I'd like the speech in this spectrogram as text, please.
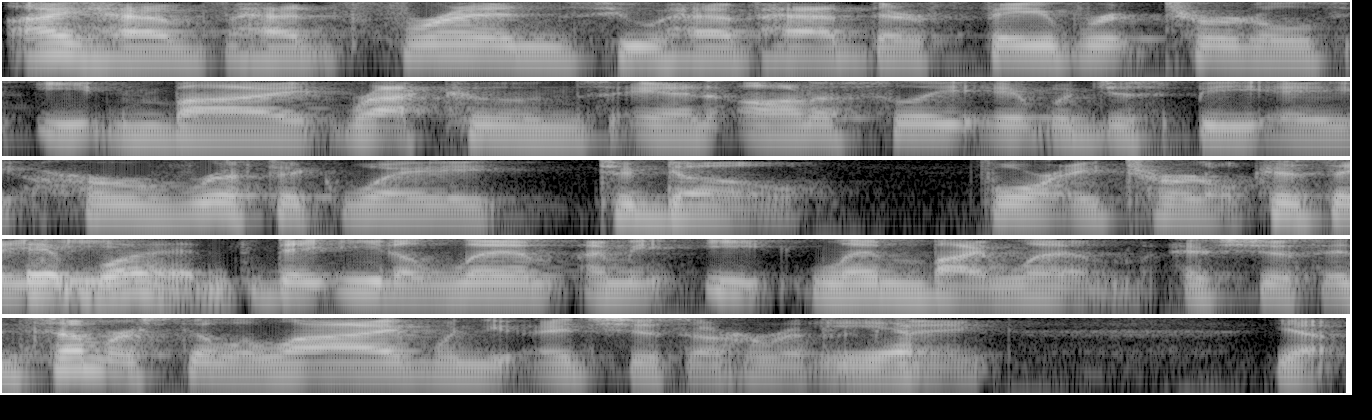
I have had friends who have had their favorite turtles eaten by raccoons, and honestly, it would just be a horrific way to go for a turtle because they it eat, would. they eat a limb. I mean, eat limb by limb. It's just, and some are still alive when you. It's just a horrific yep. thing. Yep.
